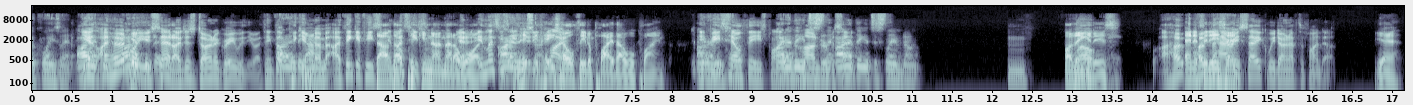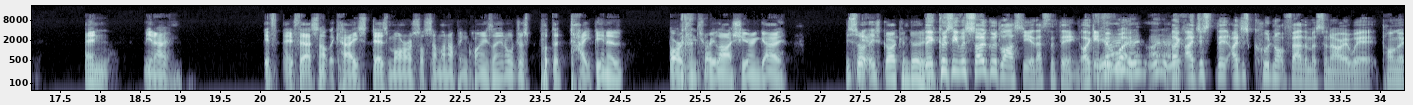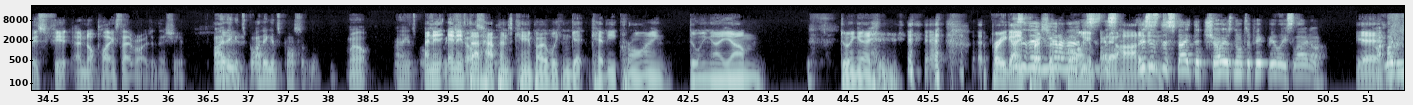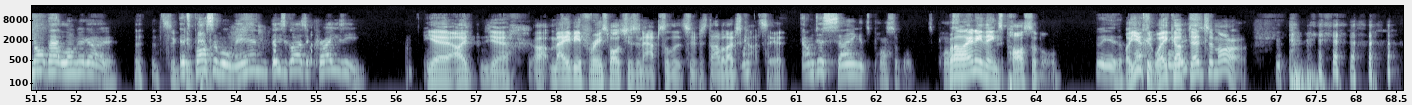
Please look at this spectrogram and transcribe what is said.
for Queensland? Yes, don't I heard don't what you said. I just don't agree with you. I think they'll don't pick think him. they No, ma- I think if he's they'll, they'll pick he's, him no matter yeah, what. unless he's injured, If, think he's healthy to play, they will play him. If he's think so. healthy, he's I don't think it's a Hundred slam, I don't think it's a slam dunk. Hmm. I think Well, it is. I hope. and if hope it for isn't- Harry's sake, we don't have to find out. Yeah, and you know, if if that's not the case, Des Morris or someone up in Queensland will just put the tape in at Origin three last year and go, "This is what Yeah. this guy can do." Because he was so good last year. That's the thing. Like if yeah, it I were, know, I know. like I just, I just could not fathom a scenario where Ponga is fit and not playing State of Origin this year. I think it's I think it's possible. Well, I think it's possible. and i- we and if that happens, Campo, we can get Kevy crying doing a um. Doing a, a pre-game the presser you gotta crying this is about the- how hard this it is is. the state that chose not to pick Billy Slater. Yeah, Like not that long ago. it's a good point. possible, man. These guys are crazy. Yeah, I yeah, uh, maybe if Reece Walsh is an absolute superstar, but I just I'm- not see it. I'm just saying it's possible. It's possible. Well, anything's possible. Who are you, Or you could possible wake up dead tomorrow.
